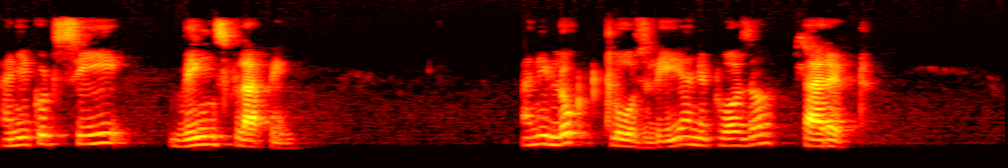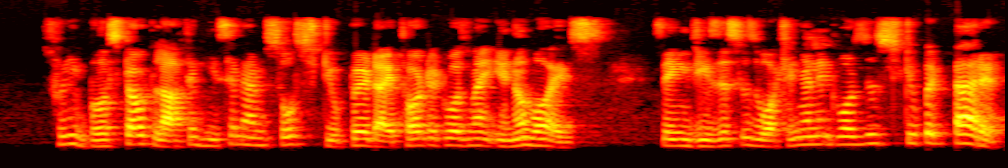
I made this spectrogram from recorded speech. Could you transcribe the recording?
And he could see wings flapping. And he looked closely, and it was a parrot so he burst out laughing. He said, I'm so stupid. I thought it was my inner voice saying Jesus is watching, and it was this stupid parrot.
